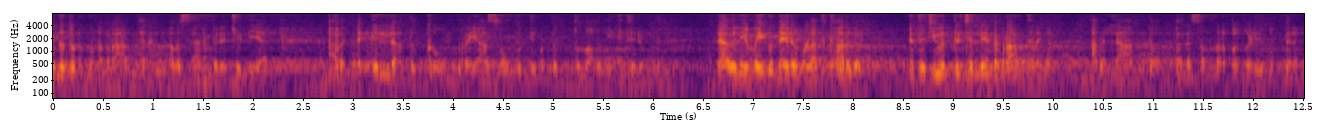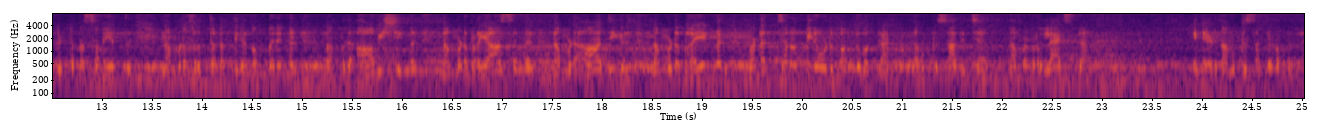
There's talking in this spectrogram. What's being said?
എന്ന് തുടങ്ങുന്ന പ്രാർത്ഥന അവസാനം വരെ ചൊല്ലിയാൽ അവന്റെ എല്ലാ ദുഃഖവും പ്രയാസവും ബുദ്ധിമുട്ടും അള്ളാഹു നീക്കി തരും. രാവിലെയും വൈകുന്നേരവുമുള്ള അധികാറുകൾ എന്റെ ജീവിതത്തിൽ ചെല്ലേണ്ട പ്രാർത്ഥനകൾ അതല്ലാത്ത പല സന്ദർഭങ്ങളിൽ ഉത്തരം കിട്ടുന്ന സമയത്ത് നമ്മുടെ ഹൃത്തടത്തിലെ നൊമ്പരങ്ങൾ നമ്മുടെ ആവശ്യങ്ങൾ നമ്മുടെ പ്രയാസങ്ങൾ നമ്മുടെ ആദികൾ നമ്മുടെ ഭയങ്ങൾ പടച്ചറപ്പിനോട് പങ്കുവെക്കാൻ നമുക്ക് സാധിച്ചാൽ നമ്മൾ റിലാക്സ്ഡ് ആണ്. പിന്നീട് നമുക്ക് സങ്കടമൊന്നുമില്ല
